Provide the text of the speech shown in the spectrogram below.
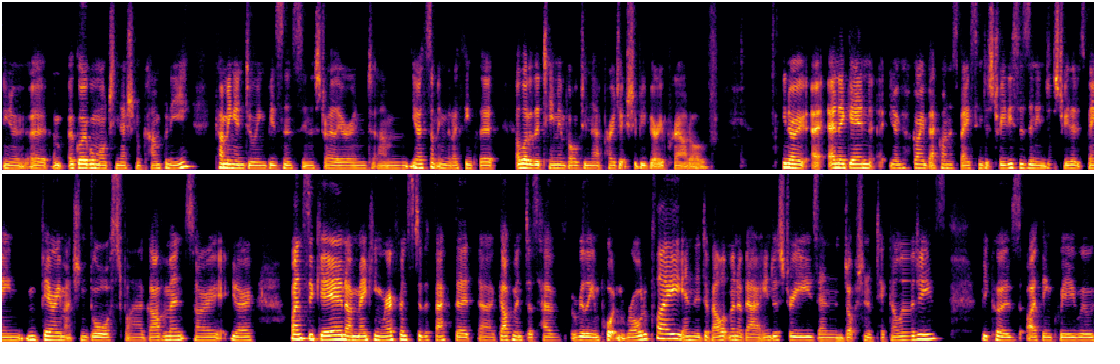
you know a, a global multinational company coming and doing business in Australia, and um, you know, it's something that I think that a lot of the team involved in that project should be very proud of you know, and again, you know, going back on the space industry, this is an industry that has been very much endorsed by our government. So, you know, once again, I'm making reference to the fact that uh, government does have a really important role to play in the development of our industries and adoption of technologies, because I think we will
